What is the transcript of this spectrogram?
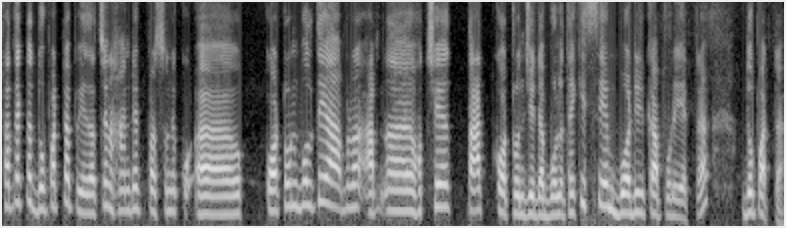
সাথে একটা দোপাট্টা পেয়ে যাচ্ছেন হান্ড্রেড পার্সেন্ট কটন বলতে আমরা আপ- হচ্ছে তাঁত কটন যেটা বলে থাকি সেম বডির কাপড়ে একটা দোপাট্টা।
